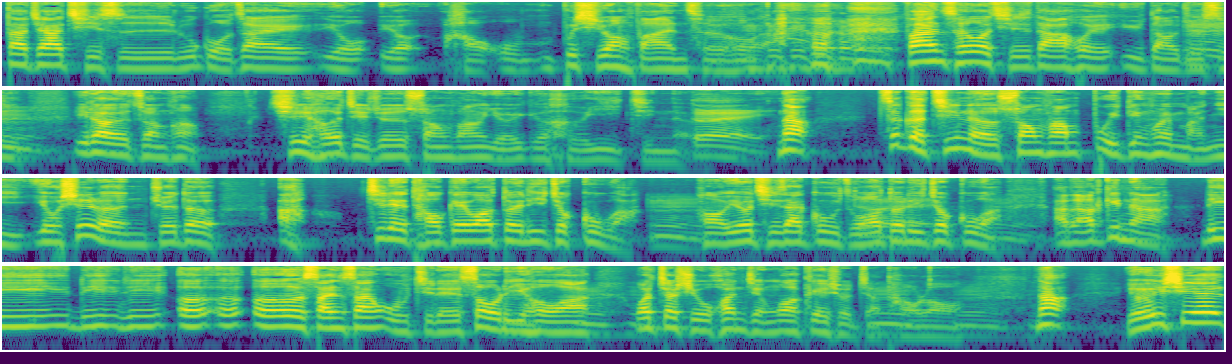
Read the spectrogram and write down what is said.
大家其实如果在有有好，我们不希望发生车祸啊，发生车祸其实大家会遇到就是遇到的状况，其实和解就是双方有一个合议金额。对，那这个金额双方不一定会满意，有些人觉得啊。积累逃给我对立就顾啊，好，尤其在雇主我对立就顾啊，啊不要紧啊，你你你二二二二三三五一个受理后啊，我接受反正我继续讲头咯。那有一些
